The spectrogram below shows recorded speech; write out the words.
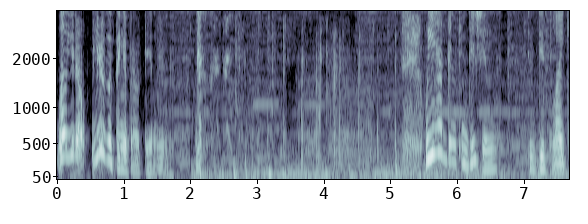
Well, you know, here's the thing about aliens. we have been conditioned to dislike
